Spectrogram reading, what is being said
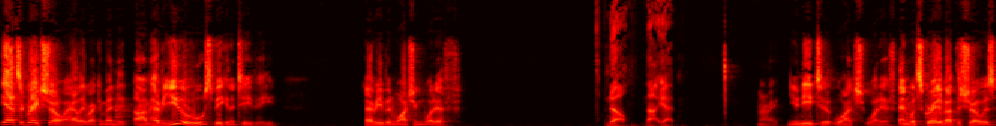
yeah, it's a great show. I highly recommend it. Um, have you, speaking of TV, have you been watching What If? No, not yet. All right, you need to watch What If. And what's great about the show is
